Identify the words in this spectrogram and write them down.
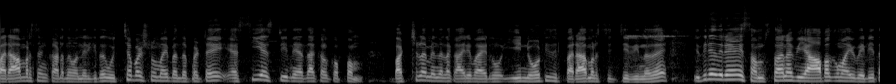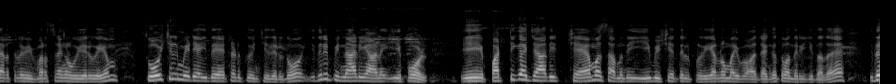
പരാമർശം കടന്നു വന്നിരിക്കുന്നത്. ഉച്ചഭക്ഷണവുമായി ബന്ധപ്പെട്ട് എസ് സി എസ് ടി നേതാക്കൾക്കൊപ്പം ഭക്ഷണം എന്നുള്ള കാര്യമായിരുന്നു ഈ നോട്ടീസിൽ പരാമർശിച്ചിരുന്നത്. ഇതിനെതിരെ സംസ്ഥാന വ്യാപകമായി വലിയ തരത്തിലുള്ള വിമർശനങ്ങൾ ഉയരുകയും സോഷ്യൽ മീഡിയ ഇത് ഏറ്റെടുക്കുകയും ചെയ്തിരുന്നു. ഇതിന് പിന്നാലെയാണ് ഇപ്പോൾ ഈ പട്ടികജാതി ക്ഷേമ സമിതി ഈ വിഷയത്തിൽ പ്രതികരണവുമായി രംഗത്ത് വന്നിരിക്കുന്നത്. ഇത്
